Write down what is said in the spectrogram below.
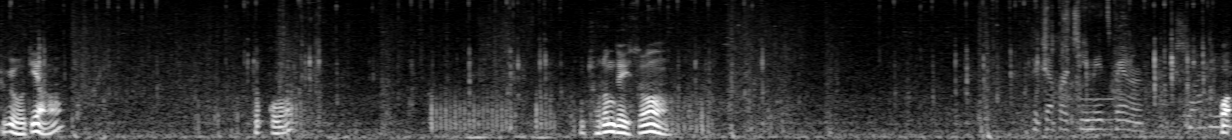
저기 어디야? 떴고 저런 데 있어. 와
